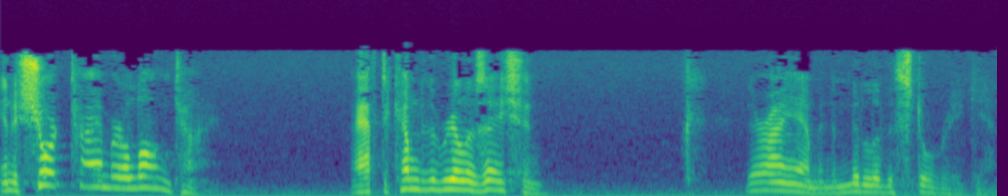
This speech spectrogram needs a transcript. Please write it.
In a short time or a long time? I have to come to the realization there I am in the middle of the story again.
